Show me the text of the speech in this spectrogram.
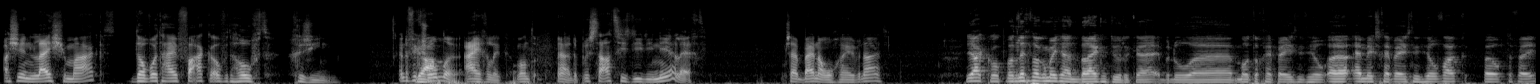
als je een lijstje maakt, dan wordt hij vaak over het hoofd gezien. En dat vind ik Ja. zonde, eigenlijk. Want ja, de prestaties die hij neerlegt, zijn bijna ongeëvenaard. Ja, klopt. Maar het ligt ook een beetje aan het bereik natuurlijk. Hè. Ik bedoel, eh MotoGP is niet heel... eh, MXGP is niet heel vaak eh, op tv.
